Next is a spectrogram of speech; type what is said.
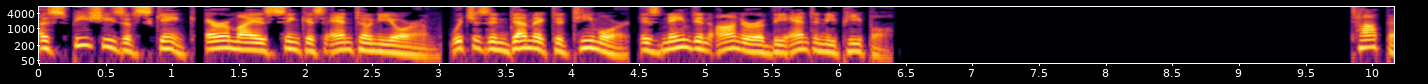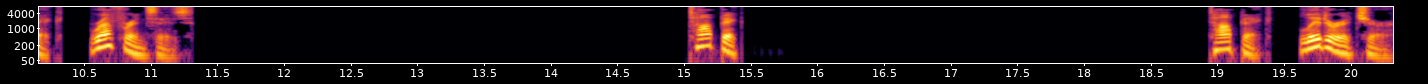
a species of skink, Eremaias cincus antoniorum, which is endemic to Timor, is named in honor of the Antoni people. References. Literature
